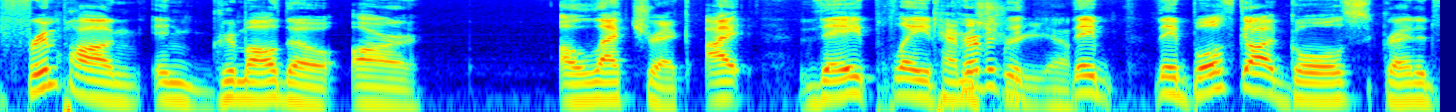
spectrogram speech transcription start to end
Frimpong and Grimaldo are electric. I they played Chemistry, perfectly. yeah. They they both got goals. Granted,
